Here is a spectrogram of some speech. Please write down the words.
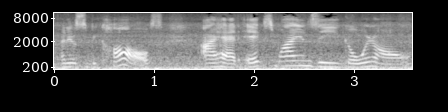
And it was because I had X, Y, and Z going on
